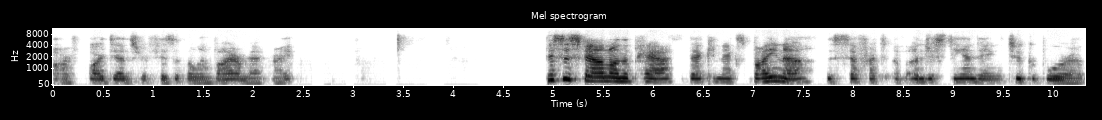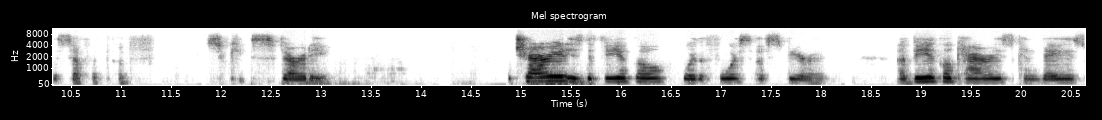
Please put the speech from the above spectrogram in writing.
our, our denser physical environment, right? This is found on the path that connects Baina, the Sephrat of understanding, to Gebura, the Sephrat of severity. The chariot is the vehicle or the force of spirit. A vehicle carries, conveys,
